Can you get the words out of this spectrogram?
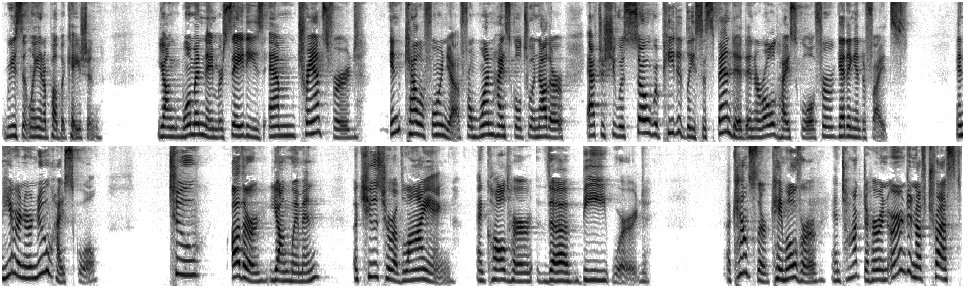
recently in a publication. Young woman named Mercedes M. transferred in California from one high school to another after she was so repeatedly suspended in her old high school for getting into fights. And here in her new high school, two other young women accused her of lying and called her the B word. A counselor came over and talked to her and earned enough trust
